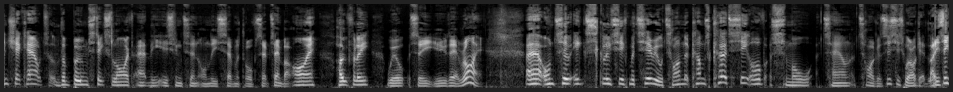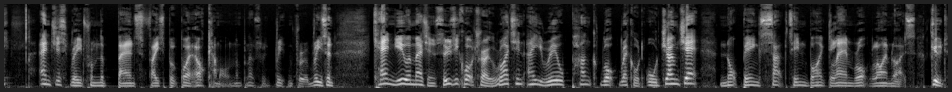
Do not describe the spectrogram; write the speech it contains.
Can check out the Boomsticks live at the Islington on the 7th of September. I, hopefully, will see you there. Right. Uh, on to exclusive material time that comes courtesy of Small Town Tigers. This is where I get lazy and just read from the band's Facebook bio. Oh, come on, that's written for a reason. Can you imagine Suzi Quatro writing a real punk rock record or Joan Jett not being sucked in by glam rock limelights? Good.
